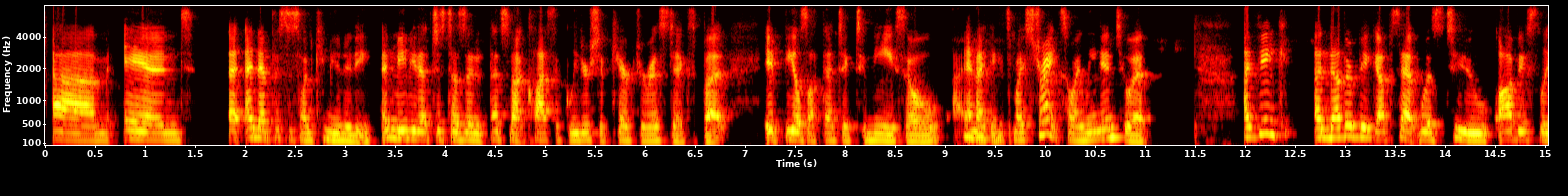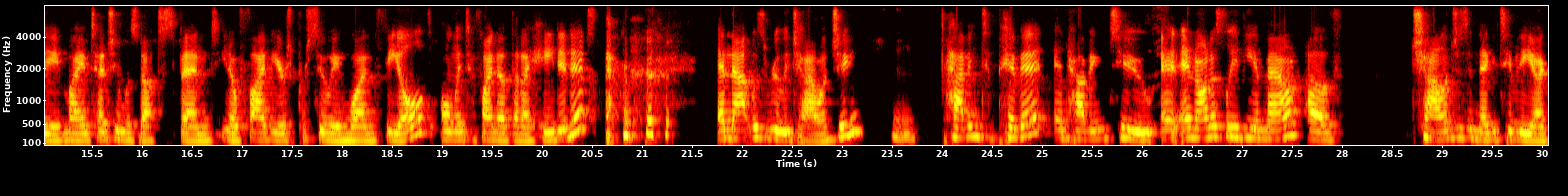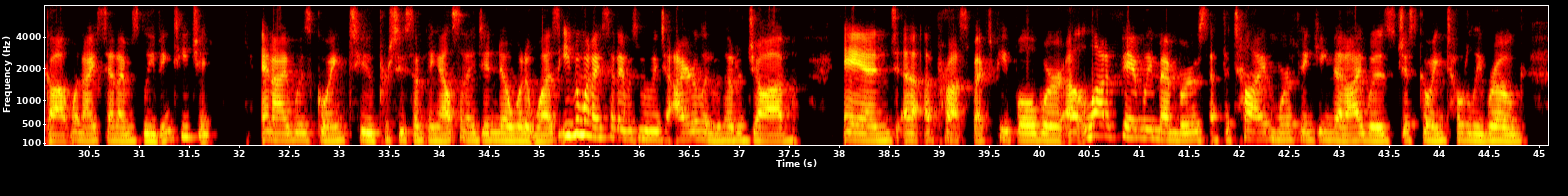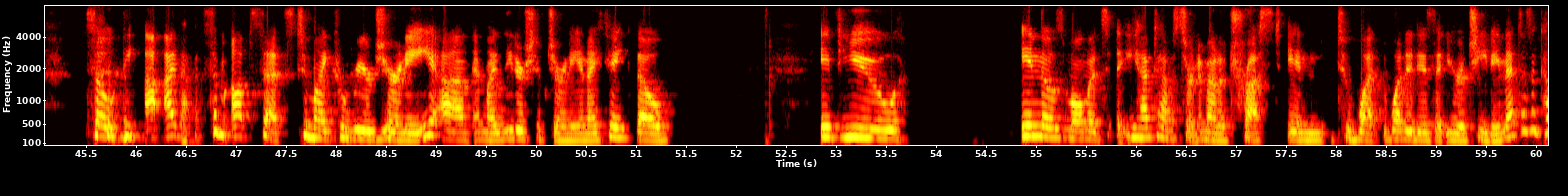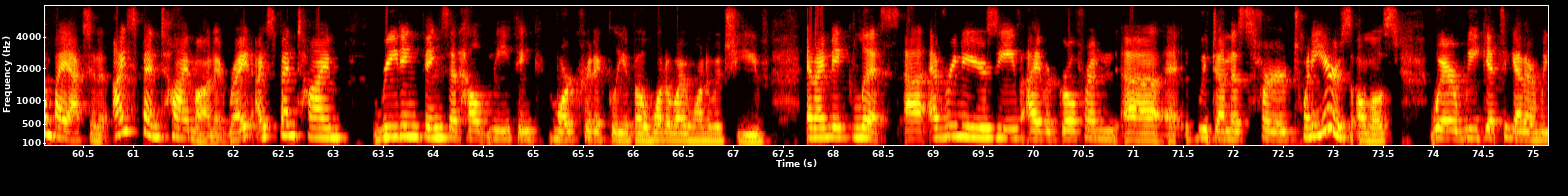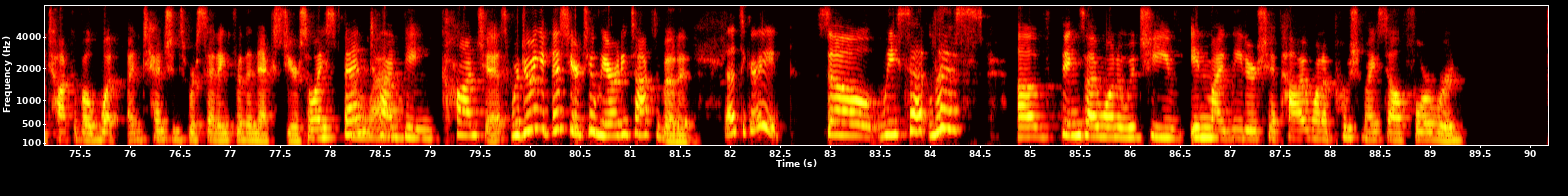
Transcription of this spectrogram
um, and a, an emphasis on community. And maybe that just doesn't that's not classic leadership characteristics but it feels authentic to me. So and i think mm-hmm. it's my strength so i lean into it. I think another big upset was to obviously my intention was not to spend you know five years pursuing one field only to find out that i hated it. And that was really challenging. Mm. having to pivot and having to and, and honestly the amount of challenges and negativity i got when i said i was leaving teaching and i was going to pursue something else and i didn't know what it was. Even when i said i was moving to ireland without a job and uh, a prospect. People were a lot of family members at the time were thinking that i was just going totally rogue. So the i've had some upsets to my career journey um, and my leadership journey. And i think though if you in those moments you have to have a certain amount of trust in to what what it is that you're achieving. That doesn't come by accident. I spend time on it right? I spend time reading things that help me think more critically about what do I want to achieve. And I make lists. Uh, every New Year's Eve, I have a girlfriend, uh, we've done this for 20 years almost, where we get together and we talk about what intentions we're setting for the next year. So I spend oh, wow. time being conscious. We're doing it this year too. We already talked about it. That's great. So we set lists of things I want to achieve in my leadership, how I want to push myself forward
